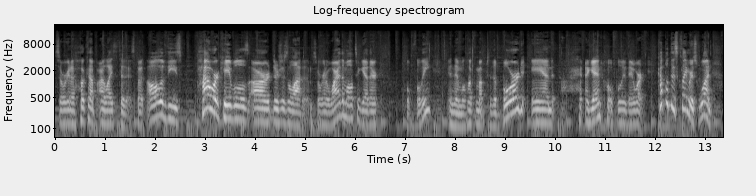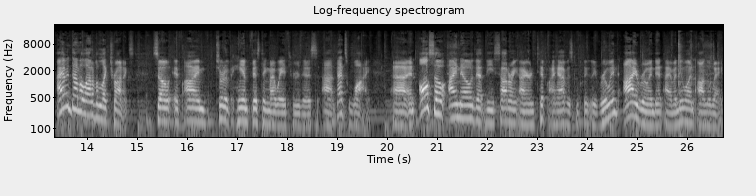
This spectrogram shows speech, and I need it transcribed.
So we're going to hook up our lights to this. But all of these power cables are, there's just a lot of them. So we're going to wire them all together, hopefully, and then we'll hook them up to the board, and again, hopefully they work. Couple disclaimers. One, I haven't done a lot of electronics. So if I'm sort of ham-fisting my way through this, uh, that's why. Uh, and also, I know that the soldering iron tip I have is completely ruined. I ruined it. I have a new one on the way.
